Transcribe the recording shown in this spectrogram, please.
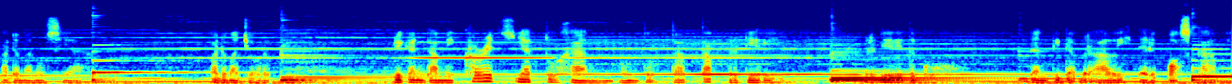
pada manusia, pada majority. Berikan kami courage ya Tuhan untuk tetap berdiri, berdiri teguh, dan tidak beralih dari pos kami,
